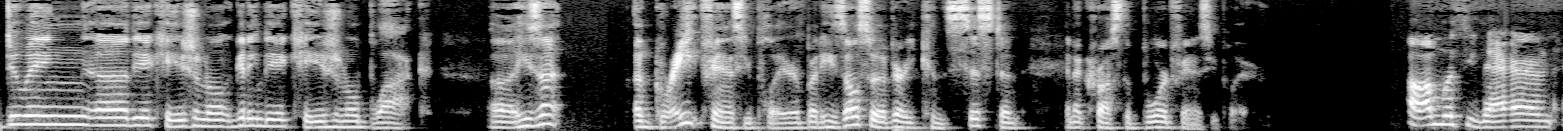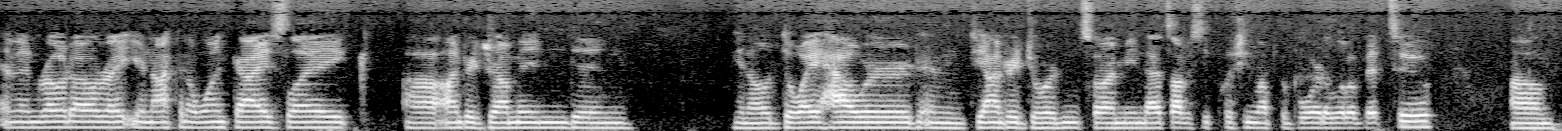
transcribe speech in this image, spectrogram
doing uh, the occasional, getting the occasional block? Uh, he's not a great fantasy player, but he's also a very consistent and across the board fantasy player. Oh, I'm with you there. And then Roto, right? You're not going to want guys like uh, Andre Drummond and you know, Dwight Howard and DeAndre Jordan. So, I mean, that's obviously pushing up the board a little bit too. Um,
